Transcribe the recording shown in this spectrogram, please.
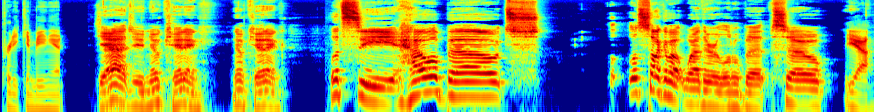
pretty convenient. Yeah, dude, no kidding, no kidding. Let's see. How about let's talk about weather a little bit. So yeah,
